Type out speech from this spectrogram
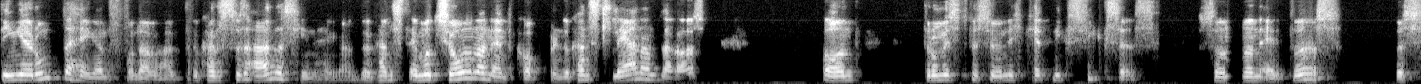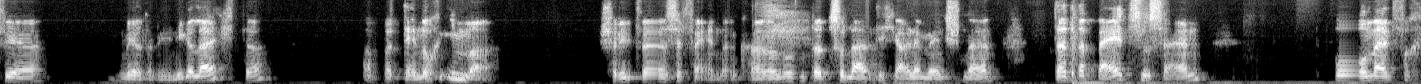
Dinge runterhängen von der Wand. Du kannst das anders hinhängen. Du kannst Emotionen entkoppeln. Du kannst lernen daraus. Und darum ist Persönlichkeit nichts Fixes, sondern etwas, was wir mehr oder weniger leicht, ja, aber dennoch immer schrittweise verändern können. Und dazu lade ich alle Menschen ein, da dabei zu sein, um einfach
